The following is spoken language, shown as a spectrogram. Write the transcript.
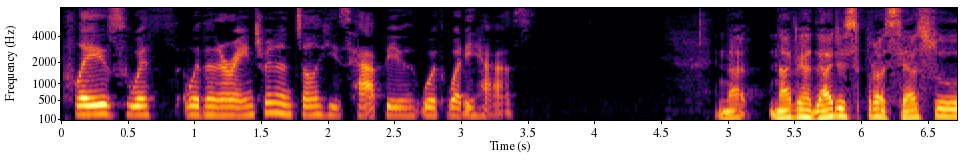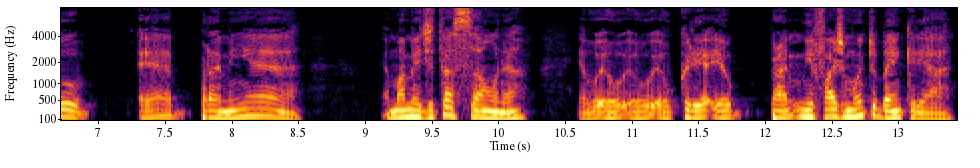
plays with with an arrangement until he's happy with what he has. Na, na verdade, esse processo é para mim é, é uma meditação, né? Eu, eu, eu, eu, eu pra, me faz muito bem criar.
